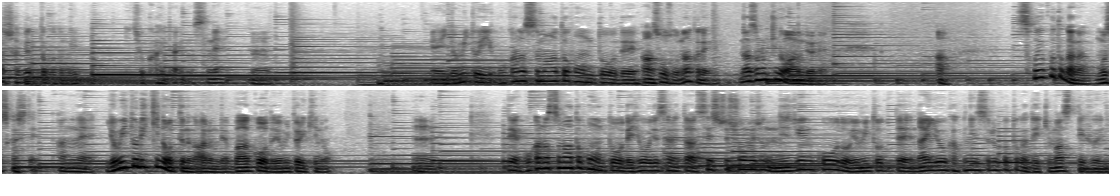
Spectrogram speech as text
が喋ったことも一応書いてありますね。うんえー、読み取り、他のスマートフォン等で、あ、そうそう、なんかね、謎の機能あるんだよね。あ、そういうことかな、もしかして。あのね、読み取り機能っていうのがあるんだよ、バーコード読み取り機能。うん。で、他のスマートフォン等で表示された接種証明書の二次元コードを読み取って内容を確認することができますっていうふうに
